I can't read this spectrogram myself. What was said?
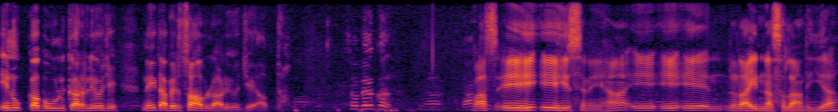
ਇਹਨੂੰ ਕਬੂਲ ਕਰ ਲਿਓ ਜੇ, ਨਹੀਂ ਤਾਂ ਫਿਰ ਹਿਸਾਬ ਲਾ ਲਿਓ ਜੇ ਆਪਦਾ। ਸੋ ਬਿਲਕੁਲ। ਬਸ ਇਹੀ ਇਹੀ ਸਨੇਹਾ ਇਹ ਇਹ ਇਹ ਲੜਾਈ ਨਸਲਾਂ ਦੀ ਆ।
